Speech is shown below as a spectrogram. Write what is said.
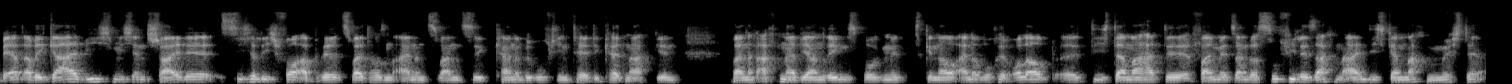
werde aber egal, wie ich mich entscheide, sicherlich vor April 2021 keiner beruflichen Tätigkeit nachgehen, weil nach achteinhalb Jahren Regensburg mit genau einer Woche Urlaub, äh, die ich da mal hatte, fallen mir jetzt einfach so viele Sachen ein, die ich gern machen möchte,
